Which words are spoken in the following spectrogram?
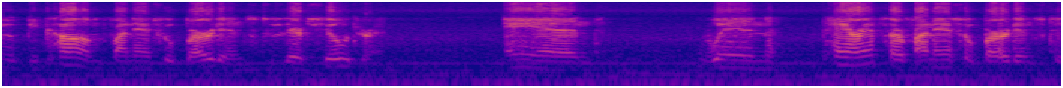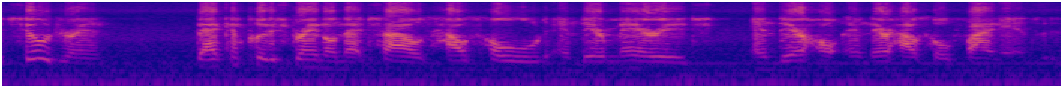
to become financial burdens to their children, and are financial burdens to children, that can put a strain on that child's household and their marriage and their home and their household finances.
